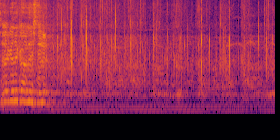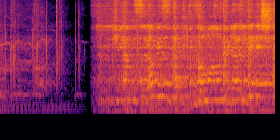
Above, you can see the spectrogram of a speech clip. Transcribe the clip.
Sevgili kardeşlerim, Türkiye'm sıra bizde, zamanı geldi işte.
